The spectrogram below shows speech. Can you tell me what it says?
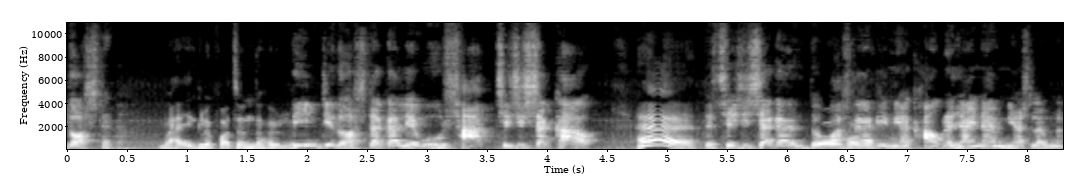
দশ টাকা। ভাই এগুলো পছন্দ হলো। তিনটে দশ টাকা লেবু শাক ছেঁচির শাক খাও। হ্যাঁ। শাক আর পাঁচ টাকা দিয়ে নিয়ে খাও যাই না আমি নিয়ে আসলাম না।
